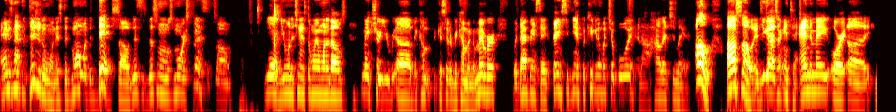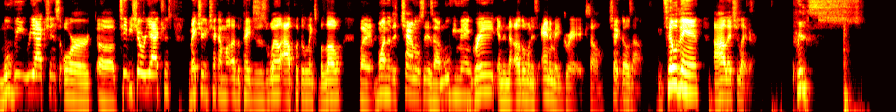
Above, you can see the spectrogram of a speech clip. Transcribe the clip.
and it's not the digital one. It's the one with the disc. So this this one was more expensive. So yeah, if you want a chance to win one of those, make sure you uh, become consider becoming a member. With that being said, thanks again for kicking it with your boy, and I'll holler at you later. Oh, also, if you guys are into anime or uh, movie reactions or uh, TV show reactions, make sure you check out my other pages as well. I'll put the links below. But one of the channels is uh, Movie Man Greg, and then the other one is Anime Greg. So check those out. Until then, I'll holler at you later. Peace.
